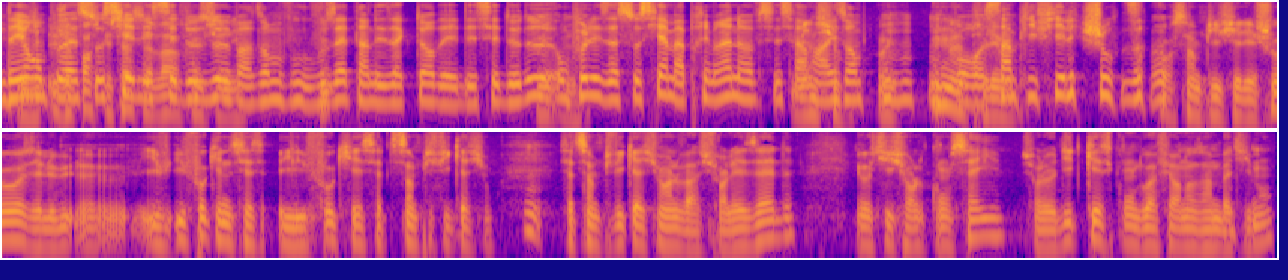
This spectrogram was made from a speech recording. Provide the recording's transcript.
D'ailleurs, on peut associer ça, les va C2E. fonctionner. Par exemple, vous, vous êtes un des acteurs des, des C2E. Oui, on oui. peut les associer à ma prime rénov, c'est ça, Bien par sûr, exemple, oui. Mhm. pour Absolument. simplifier les choses. pour simplifier les choses. Et le, euh, il il faut qu'il y, ait y cette simplification. Mm. Cette simplification, elle va sur les aides, mais aussi sur le conseil, sur l'audit, qu'est-ce qu'on doit faire dans un bâtiment.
